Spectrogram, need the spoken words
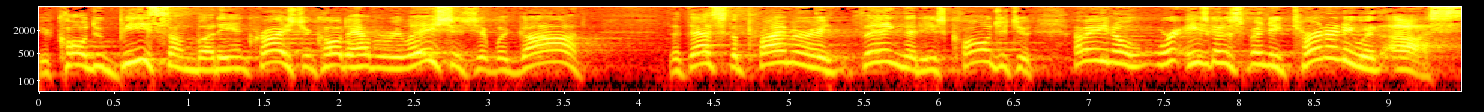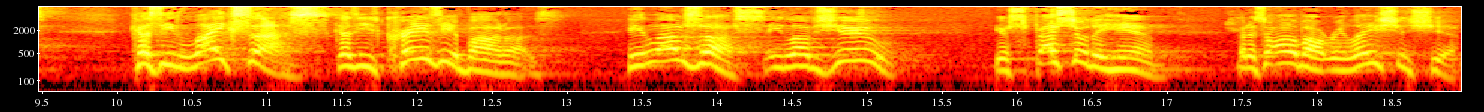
You're called to be somebody in Christ. You're called to have a relationship with God. That that's the primary thing that he's called you to. I mean, you know, he's going to spend eternity with us because he likes us, because he's crazy about us. He loves us. He loves you. You're special to him. But it's all about relationship.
